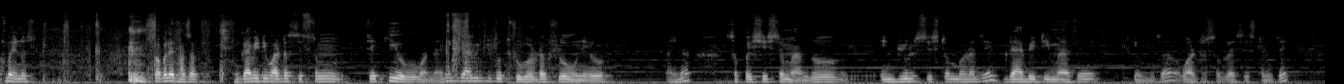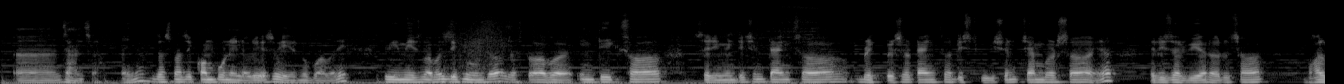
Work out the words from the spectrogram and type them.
अब हेर्नुहोस्। सबैलाई थाहा छ ग्राभिटी वाटर सिस्टम चाहिँ के हो भन्दाखेरि ग्राभिटीको थ्रुबाट फ्लो हुने हो होइन? सबै सिस्टम हाम्रो इन्ब्युल सिस्टमबाट चाहिँ ग्राभिटीमा चाहिँ के हुन्छ? वाटर सप्लाई सिस्टम चाहिँ जान्छ। होइन? जसमा चाहिँ कम्पोनेन्टहरू यसो हेर्नुभयो भने यो इमेजमा पनि देख्नुहुन्छ। जस्तो अब इन्टेक छ सेडिमेन्टेसन ट्याङ्क छ ब्रेक प्रेसर ट्याङ्क छ डिस्ट्रिब्युसन च्याम्बर छ होइन? रिजर्भियरहरू छ भल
